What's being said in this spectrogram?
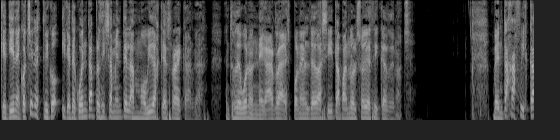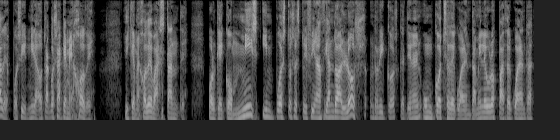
que tiene coche eléctrico y que te cuenta precisamente las movidas que es recargar. Entonces, bueno, negarla es poner el dedo así, tapando el sol y decir que es de noche. Ventajas fiscales, pues sí, mira, otra cosa que me jode y que me jode bastante, porque con mis impuestos estoy financiando a los ricos que tienen un coche de 40.000 euros para hacer 40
